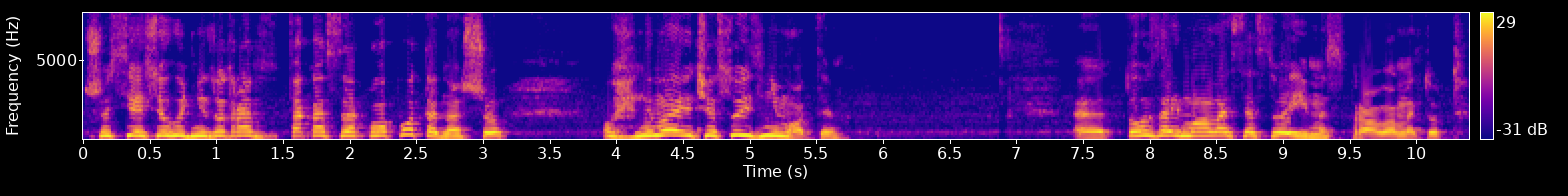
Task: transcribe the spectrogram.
Щось я сьогодні з така заклопотана, що ой, немає часу і знімати. Е, То займалася своїми справами тут,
